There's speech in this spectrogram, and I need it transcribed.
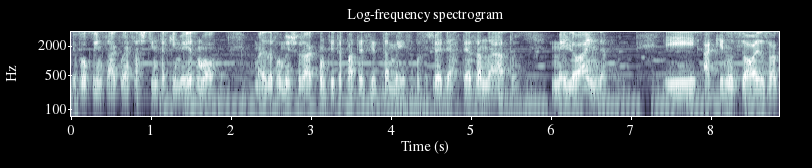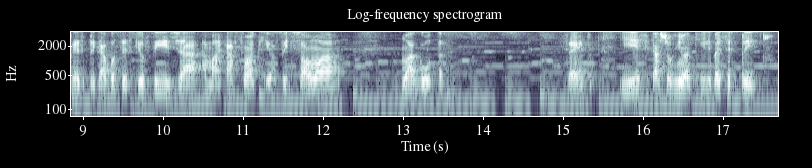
Eu vou pintar com essas tintas aqui mesmo, ó. Mas eu vou misturar com tinta para tecido também. Se você tiver de artesanato, melhor ainda. E aqui nos olhos, ó, quero explicar a vocês que eu fiz já a marcação aqui, ó. Feito só uma, uma gota. Certo? E esse cachorrinho aqui, ele vai ser preto.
